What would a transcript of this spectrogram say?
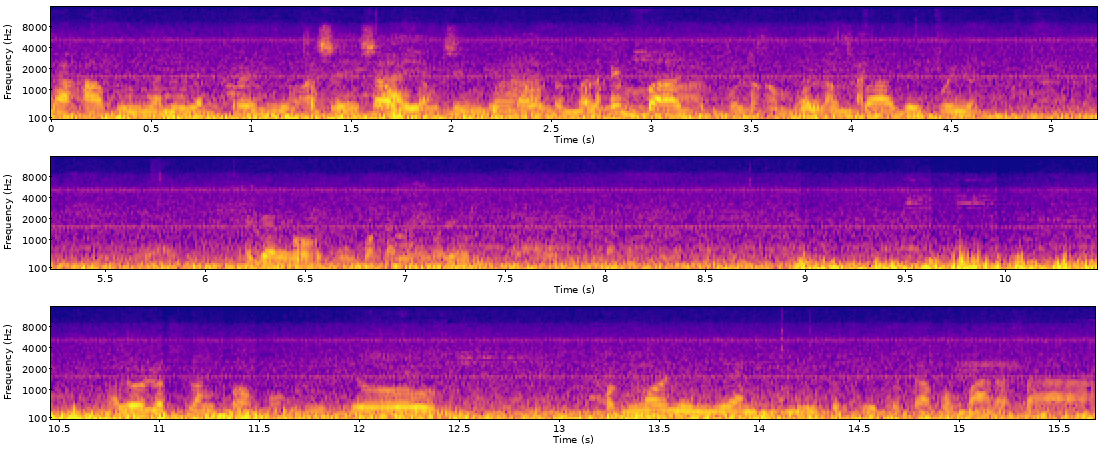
nahabol na nilang premyo. kasaysayang 100,000, simbahan 50,000. Malaking bag. Malaking Bulacan-Bulacan. bagay po yun. Taga rito Po, ba kayo po yun? Malulos lang po ako. Medyo pag morning yan, umikot-ikot ako para sa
